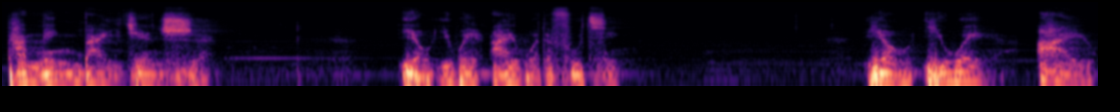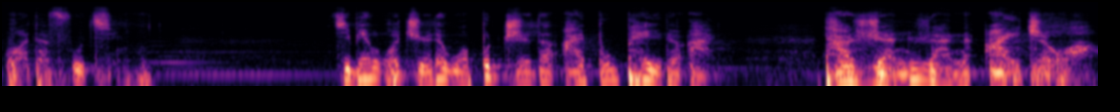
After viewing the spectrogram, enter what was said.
他明白一件事：有一位爱我的父亲，有一位爱我的父亲。即便我觉得我不值得爱、不配得爱，他仍然爱着我。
